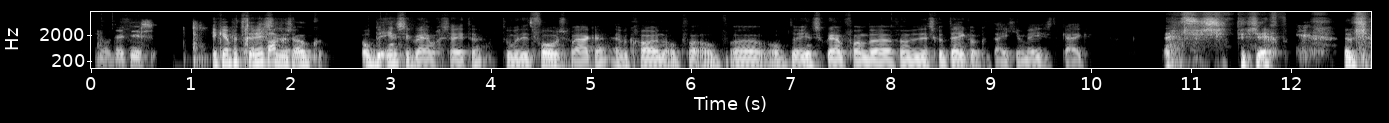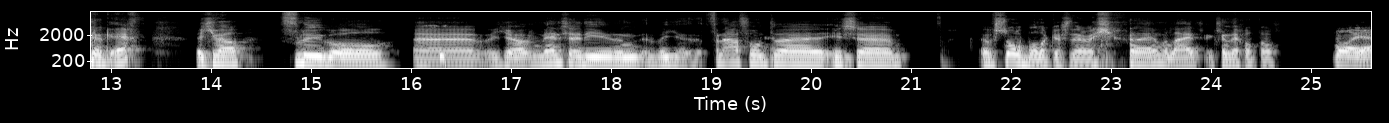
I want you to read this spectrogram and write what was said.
Joh, dit is... Ik heb het gisteren dus ook op de Instagram gezeten. Toen we dit voorbespraken. Heb ik gewoon op, op, eh, op de Instagram van de, van de discotheek ook een tijdje mee zitten kijken. het, is, het is echt... Het is ook echt... Weet je wel... Vlugel... eh, weet je mensen die... een- Weet je, vanavond eh, is... eh uh, Snollebollekes er, weet je. Helemaal lijf. Ik vind het echt wel tof. Mooi hè?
